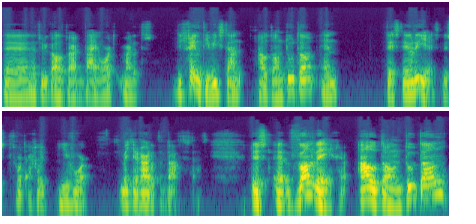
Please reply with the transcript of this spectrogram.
natuurlijk altijd waar het bij hoort, maar dat die genitieven staan auton, toetoon en des theorieën. Dus het wordt eigenlijk hiervoor. Het is een beetje raar dat het erachter staat. Dus uh, vanwege autoon, toetoon.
